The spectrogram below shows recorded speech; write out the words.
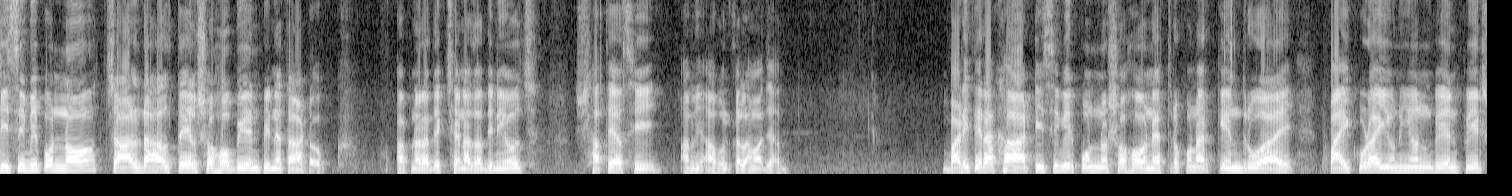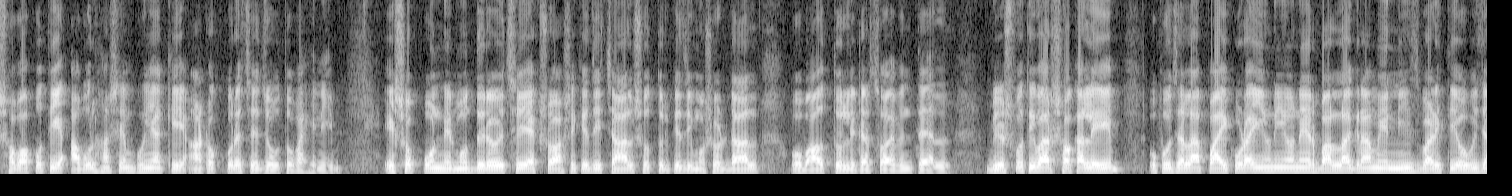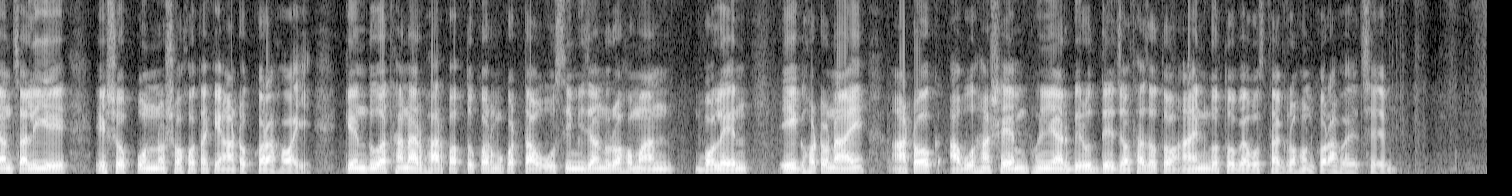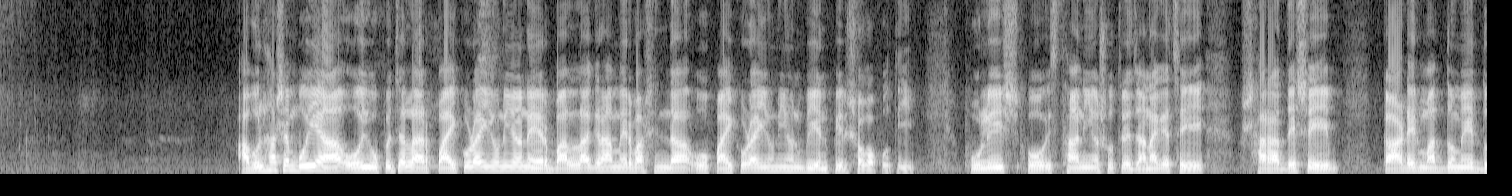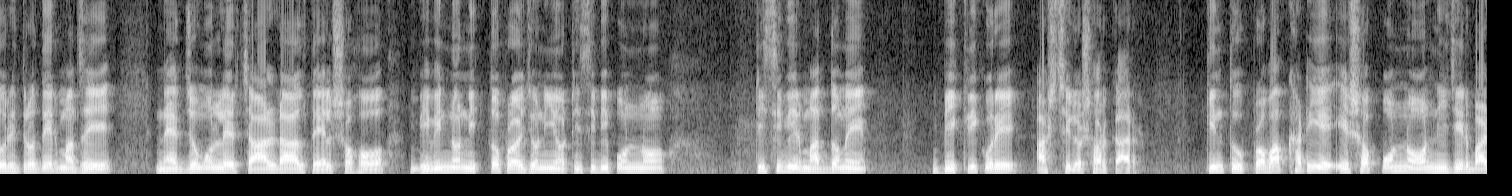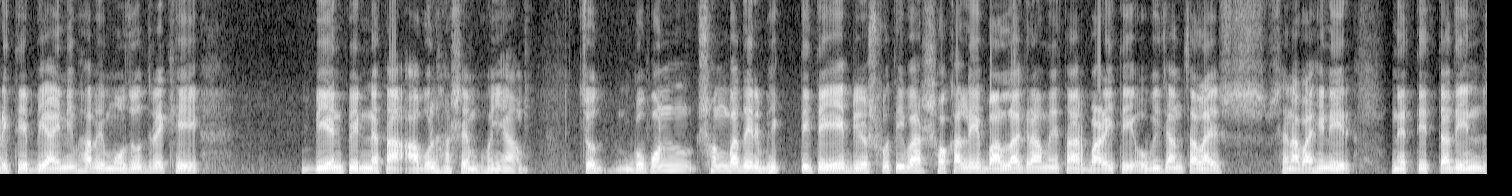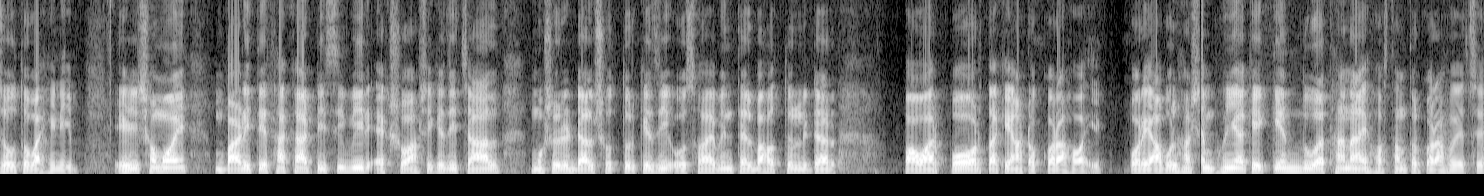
TCB বিপন্ন চাল, ডাল, তেল সহ বিএনপি নেতা আটক। আপনারা দেখছেন আজাদি নিউজ। সাথে আছি আমি আবুল কালাম আজাদ। বাড়িতে রাখা টিসিবির পণ্য সহ নেত্রকোনার কেন্দ্রুয়ায় পাইকুড়া ইউনিয়ন বিএনপির সভাপতি আবুল হাশেম ভূঁইয়াকে আটক করেছে যৌথ বাহিনী। এসব পণ্যের মধ্যে রয়েছে একশো আশি কেজি চাল, সত্তর কেজি মসুর ডাল ও বাহাত্তর লিটার সয়াবিন তেল। বৃহস্পতিবার সকালে উপজেলা পাইকুড়া ইউনিয়নের বাল্লা গ্রামে নিজ বাড়িতে অভিযান চালিয়ে এসব পণ্য সহ তাকে আটক করা হয়। কেন্দুয়া থানার ভারপ্রাপ্ত কর্মকর্তা ওসি মিজানুর রহমান বলেন এই ঘটনায় আটক আবু হাশেম ভূঁইয়ার বিরুদ্ধে যথাযথ আইনগত ব্যবস্থা গ্রহণ করা হয়েছে। আবুল হাশেম ভূঁইয়া ওই উপজেলার পাইকুড়া ইউনিয়নের বাল্লা গ্রামের বাসিন্দা ও পাইকুড়া ইউনিয়ন বিএনপির সভাপতি। পুলিশ ও স্থানীয় সূত্রে জানা গেছে, সারা দেশে কার্ডের মাধ্যমে দরিদ্রদের মাঝে ন্যায্য মূল্যের চাল, ডাল তেলসহ বিভিন্ন নিত্য প্রয়োজনীয় টিসিবি পণ্য টিসিবির মাধ্যমে বিক্রি করে আসছিল সরকার। কিন্তু প্রভাব খাটিয়ে এসব পণ্য নিজের বাড়িতে বেআইনিভাবে মজুদ রেখে বিএনপির নেতা আবুল হাশেম ভূঁইয়া চোদ- গোপন সংবাদের ভিত্তিতে বৃহস্পতিবার সকালে বাল্লা গ্রামে তার বাড়িতে অভিযান চালায় সেনাবাহিনীর নেতৃত্বাধীন যৌথ বাহিনী। এই সময় বাড়িতে থাকা টিসিবির একশো আশি কেজি চাল, মুসুরের ডাল সত্তর কেজি ও সয়াবিন তেল বাহাত্তর লিটার পাওয়ার পর তাকে আটক করা হয়। পরে আবুল হাসেম ভূঁইয়াকে কেন্দুয়া থানায় হস্তান্তর করা হয়েছে।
